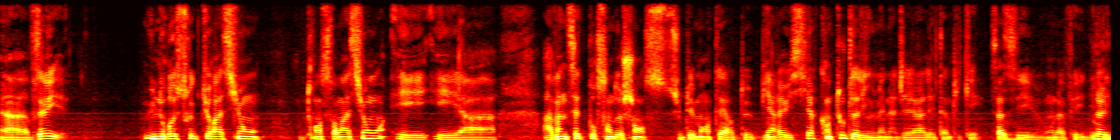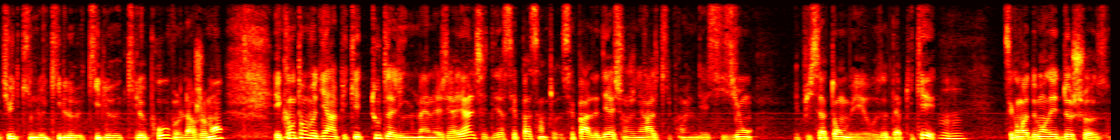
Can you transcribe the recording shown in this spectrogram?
Euh, vous savez, une restructuration, une transformation et, et à à 27% de chances supplémentaires de bien réussir quand toute la ligne managériale est impliquée. Ça, mhm. c'est, on a fait des études qui le, qui, le, qui, le, qui le prouvent largement. Et quand on veut dire impliquer toute la ligne managériale, c'est-à-dire c'est pas simple, c'est pas la direction générale qui prend une décision et puis ça tombe et aux autres d'appliquer. Mhm. C'est qu'on va demander deux choses.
